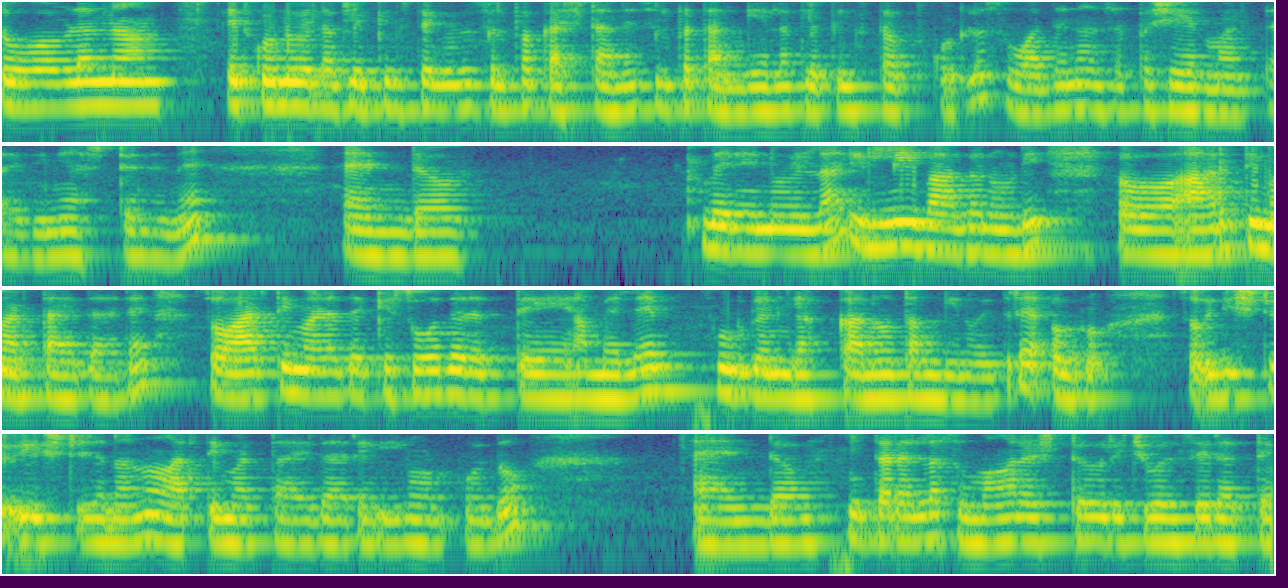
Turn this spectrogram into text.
ಸೊ ಅವಳನ್ನು ಎತ್ಕೊಂಡು ಎಲ್ಲ ಕ್ಲಿಪ್ಪಿಂಗ್ಸ್ ತೆಗೆಯೋದು ಸ್ವಲ್ಪ ಕಷ್ಟನೇ, ಸ್ವಲ್ಪ ತಂಗಿ ಎಲ್ಲ ಕ್ಲಿಪ್ಪಿಂಗ್ಸ್ ತೆಗೆದುಕೊಡ್ಲು ಸೊ ಅದನ್ನು ನಾನು ಸ್ವಲ್ಪ ಶೇರ್ ಮಾಡ್ತಾ ಇದ್ದೀನಿ ಅಷ್ಟೇನೆ. ಆ್ಯಂಡ್ ಬೇರೆ ಏನೂ ಇಲ್ಲ. ಇಲ್ಲಿ ಇವಾಗ ನೋಡಿ ಆರತಿ ಮಾಡ್ತಾ ಇದ್ದಾರೆ. ಸೊ ಆರತಿ ಮಾಡೋದಕ್ಕೆ ಸೋದರತ್ತೆ, ಆಮೇಲೆ ಹುಡುಗನಿಗೆ ಅಕ್ಕನೋ, ತಂಗಿನೋ ಇದ್ದರೆ ಅವರು. ಸೊ ಇದಿಷ್ಟು, ಇಷ್ಟು ಜನನೂ ಆರತಿ ಮಾಡ್ತಾ ಇದ್ದಾರೆ ಇಲ್ಲಿ ನೋಡ್ಬೋದು. ಆ್ಯಂಡ್ ಈ ಥರ ಎಲ್ಲ ಸುಮಾರಷ್ಟು ರಿಚುವಲ್ಸ್ ಇರುತ್ತೆ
